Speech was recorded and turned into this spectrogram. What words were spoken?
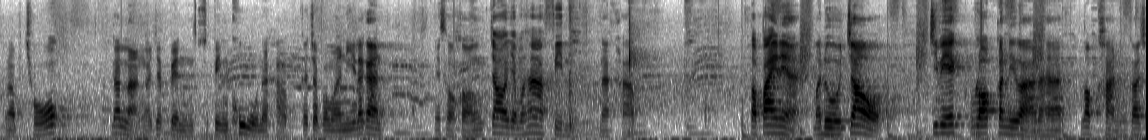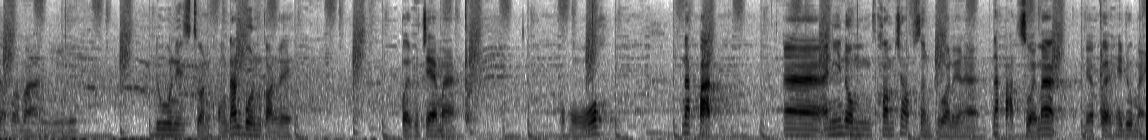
สำหรับโชคด้านหลังก็จะเป็นสปริงคู่นะครับ ก็จะประมาณนี้แล้วกัน ในส่วนของเจ้า Yamaha Fin นะครับ ต่อไปเนี่ยมาดูเจ้า GPX Lock กันดีกว่านะฮะ รอบคันก็จะประมาณนี้ ดูในส่วนของด้านบนก่อนเลย เปิดกุญแจมา โอ้โห หน้าปัดอ่าอันนี้นมความชอบส่วนตัวเลยนะฮะ หน้าปัดสวยมาก เดี๋ยวเปิดให้ดูใหม่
